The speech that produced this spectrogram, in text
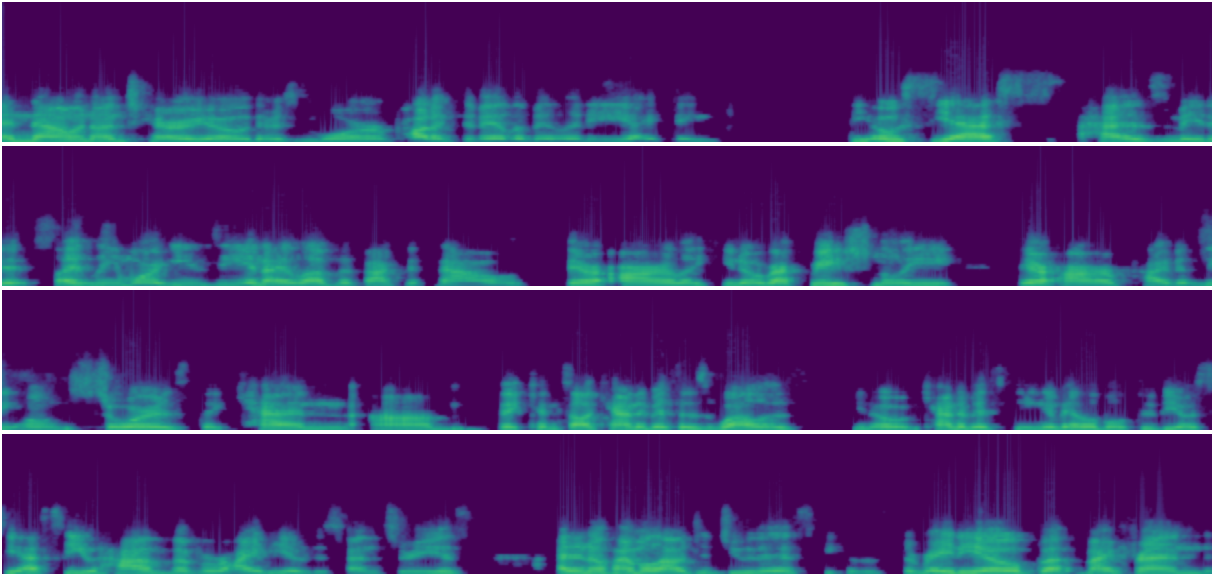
And now in Ontario, there's more product availability. I think the OCS has made it slightly more easy. And I love the fact that now there are, like, you know, recreationally, there are privately owned stores that can um, that can sell cannabis as well as you know cannabis being available through the OCS. So you have a variety of dispensaries. I don't know if I'm allowed to do this because it's the radio, but my friend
